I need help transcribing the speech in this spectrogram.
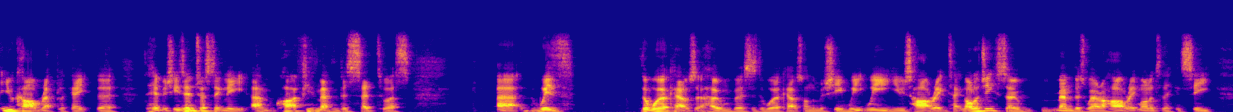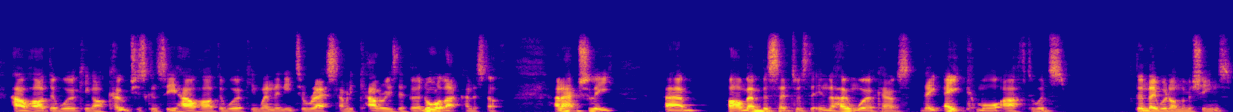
You can't replicate the the hit machines. Interestingly, um, quite a few members said to us, uh, with the workouts at home versus the workouts on the machine. We, we use heart rate technology. So members wear a heart rate monitor. They can see how hard they're working. Our coaches can see how hard they're working, when they need to rest, how many calories they burn, all of that kind of stuff. And actually, um, our members said to us that in the home workouts, they ache more afterwards than they would on the machines.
